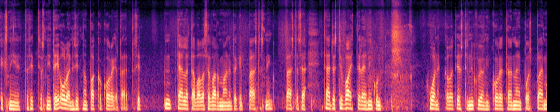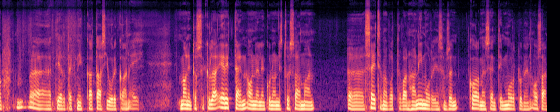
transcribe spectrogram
Eikö niin, että sit, jos niitä ei ole, niin sitten on pakko korjata, että sit tällä tavalla se varmaan jotenkin päästäisi. Niin päästäisi. Tämä tietysti vaihtelee niin kuin huonekaluja tietysti nykyäänkin korjataan näin poispäin, mutta ää, tietotekniikkaa taas juurikaan ei. Mä olin tuossa kyllä erittäin onnellinen, kun onnistuin saamaan ää, seitsemän vuotta vanhaan imuriin semmoisen kolmen sentin murtuneen osan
